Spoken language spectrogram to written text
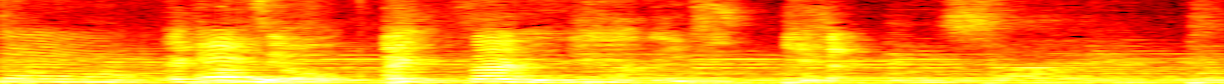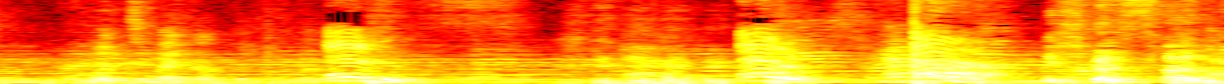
はい、いきますよ。はい、三、二、一、よいしょ。もう一枚立ってるかな。L L L いきます、三、二、一、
